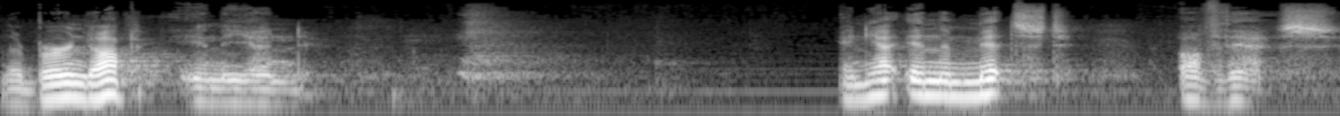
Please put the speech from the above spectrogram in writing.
They're burned up in the end. And yet, in the midst of this,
